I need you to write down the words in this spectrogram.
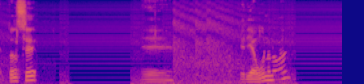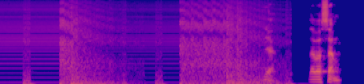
Entonces. Eh, quería uno nomás. Ya, la pasamos.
